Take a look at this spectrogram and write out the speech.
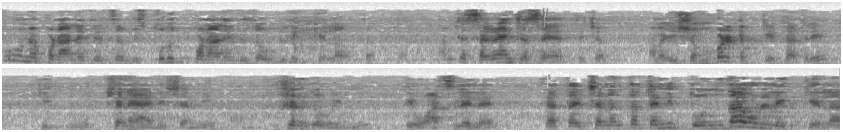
पूर्णपणाने त्याचं विस्तृतपणाने त्याचा उल्लेख केला होता. आमच्या सगळ्यांच्या सह्यात त्याच्यात. माझी शंभर टक्के खात्री की मुख्य न्यायाधीशांनी भूषण गवईंनी ते वाचलेलं आहे. का त्याच्यानंतर त्यांनी दोनदा उल्लेख केला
